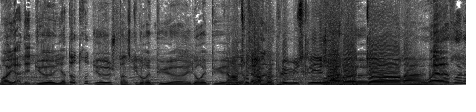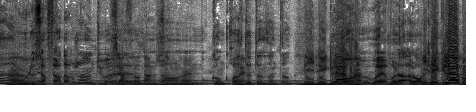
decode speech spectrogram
Bon, il y a des dieux, il y a d'autres dieux. Je pense qu'il aurait pu, euh, il aurait pu Faire euh, un truc un peu plus musclé, genre euh, Thor. Ouais, voilà. ah, ou le surfeur d'argent, tu Le vois. surfeur euh, d'argent. Qu'on croise de temps en temps. Mais il est glabre. Ouais, voilà. Alors il est glabre,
